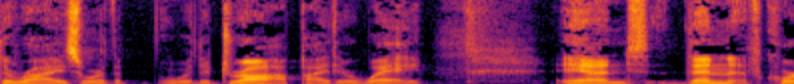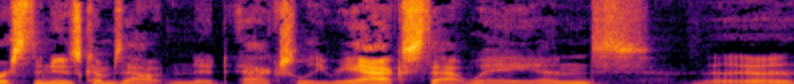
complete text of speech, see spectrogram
the rise or the or the drop, either way. And then, of course, the news comes out and it actually reacts that way, and uh,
